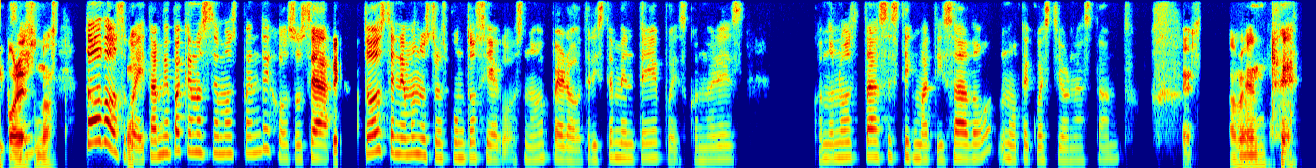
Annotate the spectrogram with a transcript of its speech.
por eso ¿Sí? nos... Todos, güey, también para que nos hacemos pendejos. O sea, todos tenemos nuestros puntos ciegos, ¿no? Pero tristemente, pues cuando eres, cuando no estás estigmatizado, no te cuestionas tanto. Exactamente,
